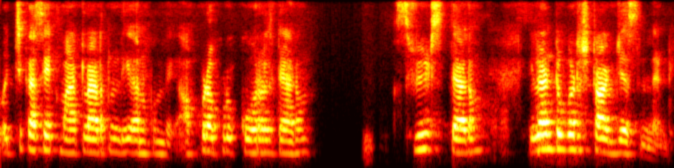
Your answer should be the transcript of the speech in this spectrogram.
వచ్చి కాసేపు మాట్లాడుతుంది అనుకుంది. అప్పుడప్పుడు కూరలు తేడం స్వీట్స్ తేడం ఇలాంటివి కూడా స్టార్ట్ చేసిందండి.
